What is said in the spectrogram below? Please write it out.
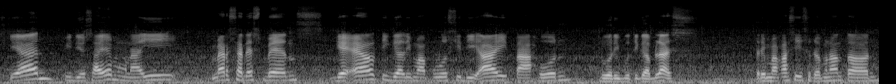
sekian video saya mengenai Mercedes-Benz GL 350 CDI tahun 2013 terima kasih sudah menonton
